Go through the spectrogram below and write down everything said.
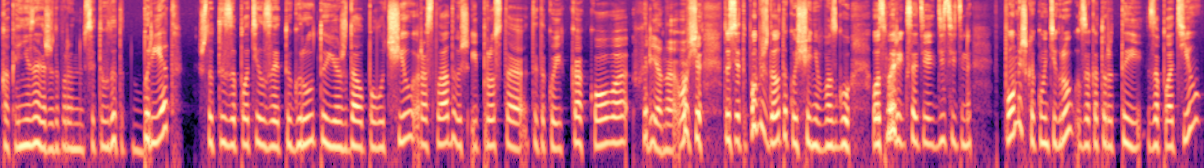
как я не знаю даже, это правильно написать, это вот этот бред, что ты заплатил за эту игру, ты ее ждал, получил, раскладываешь, и просто ты такой, какого хрена? Вообще, то есть это помнишь, да, вот такое ощущение в мозгу? Вот смотри, кстати, действительно, помнишь какую-нибудь игру, за которую ты заплатил,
